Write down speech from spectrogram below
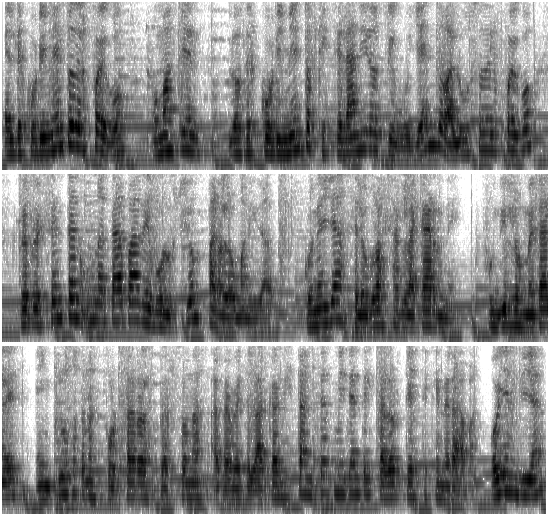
El descubrimiento del fuego, o más bien los descubrimientos que se le han ido atribuyendo al uso del fuego, representan una etapa de evolución para la humanidad. Con ella se logró hacer la carne, fundir los metales e incluso transportar a las personas a través de largas distancias mediante el calor que éste generaba. Hoy en día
